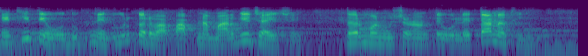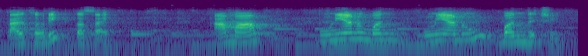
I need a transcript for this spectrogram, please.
તેથી તેઓ દુઃખને દૂર કરવા પાપના માર્ગે જાય છે. ધર્મનું શરણ તેઓ લેતા નથી. કાલસોરી કસાય. આમાં પુણ્યાનું બંધ પુણ્યાનું બંધ છે.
